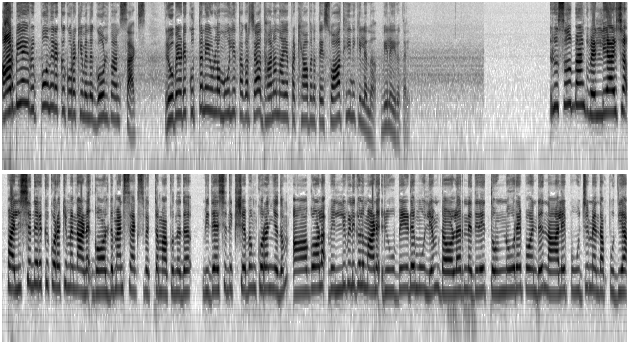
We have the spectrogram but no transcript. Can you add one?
R B I repo നിരക്ക് കുറയ്ക്കുമെന്ന് ഗോൾഡ്മാൻ സാക്സ്. രൂപയുടെ കുത്തനെയുള്ള മൂല്യത്തകർച്ച ധനനയ പ്രഖ്യാപനത്തെ സ്വാധീനിക്കില്ലെന്ന് വിലയിരുത്തൽ. റിസർവ് ബാങ്ക് വെള്ളിയാഴ്ച പലിശ നിരക്ക് കുറയ്ക്കുമെന്നാണ് ഗോൾഡ്മാൻ സാക്സ് വ്യക്തമാക്കുന്നത്. വിദേശ നിക്ഷേപം കുറഞ്ഞതും ആഗോള വെല്ലുവിളികളുമാണ് രൂപയുടെ മൂല്യം ഡോളറിനെതിരെ തൊണ്ണൂറ് പോയിന്റ് നാല് പൂജ്യം എന്ന പുതിയ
